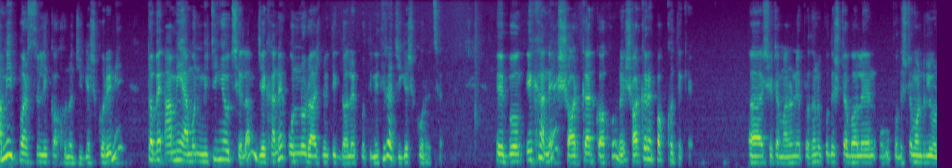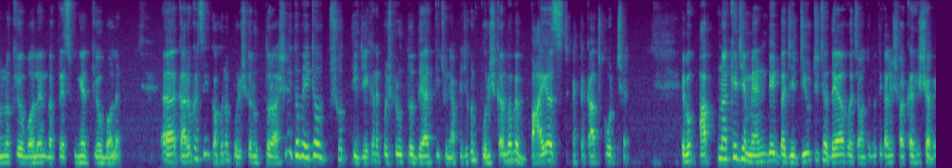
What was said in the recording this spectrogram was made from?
আমি পার্সোনালি কখনো জিজ্ঞেস করিনি, তবে আমি এমন মিটিং এও ছিলাম যেখানে অন্য রাজনৈতিক দলের প্রতিনিধিরা জিজ্ঞেস করেছে। এবং এখানে সরকার কখনোই, সরকারের পক্ষ থেকে সেটা মাননীয় প্রধান উপদেষ্টা বলেন, উপদেষ্টা মন্ডলী অন্য কেউ বলেন বা প্রেস এর কেউ বলেন কারও কাছেই কখনো পরিষ্কার উত্তর আসেনি। তবে এটাও সত্যি যে এখানে পরিষ্কার উত্তর দেওয়ার কিছু নেই। আপনি যখন পরিষ্কারভাবে বায়াসড একটা কাজ করছেন, এবং আপনাকে যে ম্যান্ডেট বা যে ডিউটিটা দেওয়া হয়েছে অন্তর্বর্তীকালীন সরকার হিসাবে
